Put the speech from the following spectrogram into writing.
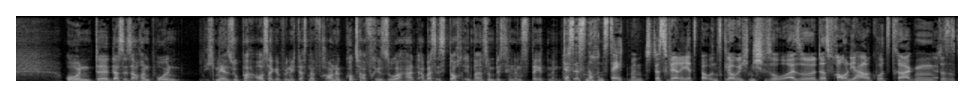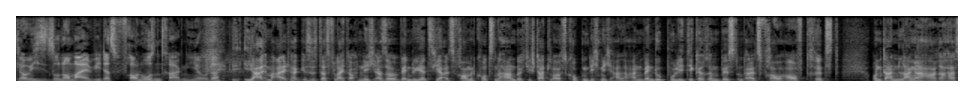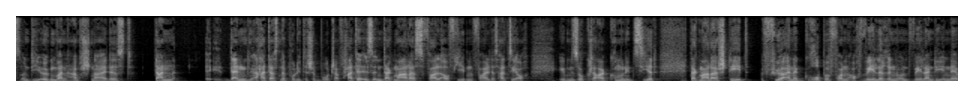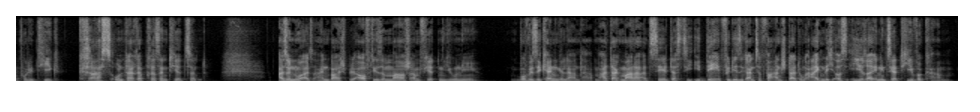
Und äh, das ist auch in Polen nicht mehr super außergewöhnlich, dass eine Frau eine Kurzhaarfrisur hat, aber es ist doch immer so ein bisschen ein Statement. Das ist noch ein Statement. Das wäre jetzt bei uns, glaube ich, nicht so. Also, dass Frauen die Haare kurz tragen, das ist, glaube ich, so normal, wie dass Frauen Hosen tragen hier, oder? Ja, im Alltag ist es das vielleicht auch nicht. Also, wenn du jetzt hier als Frau mit kurzen Haaren durch die Stadt läufst, gucken dich nicht alle an. Wenn du Politikerin bist und als Frau auftrittst und dann lange Haare hast und die irgendwann abschneidest, dann dann hat das eine politische Botschaft. Hatte es in Dagmaras Fall auf jeden Fall. Das hat sie auch eben so klar kommuniziert. Dagmara steht für eine Gruppe von auch Wählerinnen und Wählern, die in der Politik krass unterrepräsentiert sind. Also nur als ein Beispiel. Auf diesem Marsch am 4. Juni, wo wir sie kennengelernt haben, hat Dagmara erzählt, dass die Idee für diese ganze Veranstaltung eigentlich aus ihrer Initiative kam.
